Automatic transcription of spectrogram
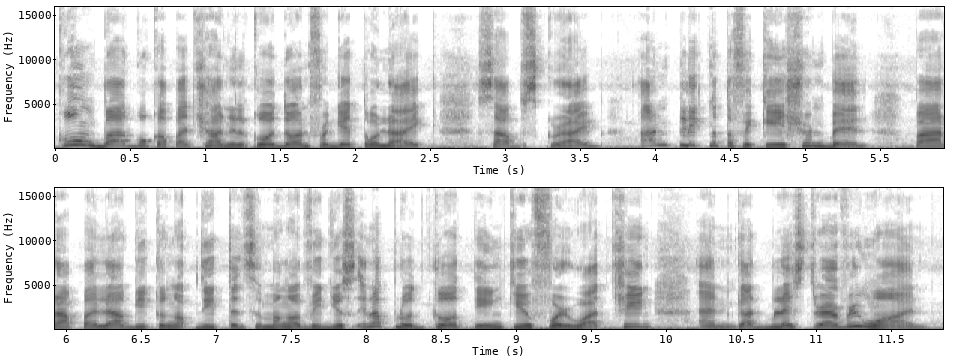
Kung bago ka pa channel ko, don't forget to like, subscribe, and click notification bell para palagi kang updated sa mga videos in-upload ko. Thank you for watching and God bless to everyone!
